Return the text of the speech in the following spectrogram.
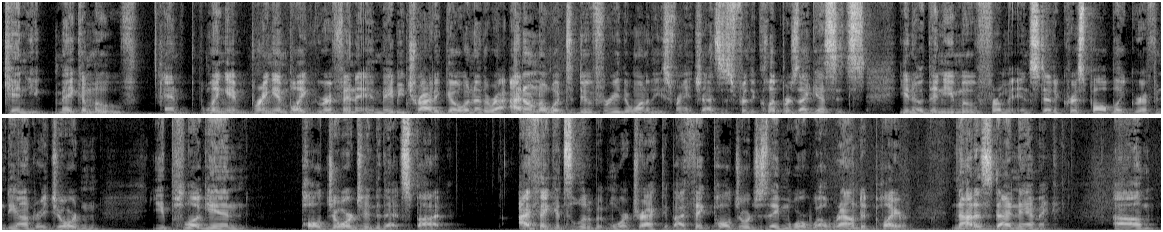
Can you make a move and bring in bring in Blake Griffin and maybe try to go another route? I don't know what to do for either one of these franchises. For the Clippers, I guess it's you know then you move from instead of Chris Paul, Blake Griffin, DeAndre Jordan, you plug in Paul George into that spot. I think it's a little bit more attractive. I think Paul George is a more well-rounded player, not as dynamic. Um,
